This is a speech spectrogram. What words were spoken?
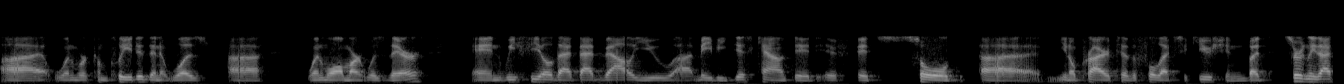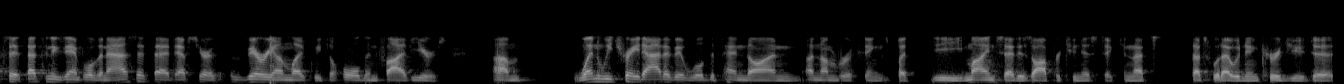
uh, when we're completed than it was uh, when Walmart was there and we feel that that value uh, may be discounted if it's sold, uh, you know, prior to the full execution. But certainly that's an example of an asset that FCR is very unlikely to hold in five years. Um, when we trade out of it will depend on a number of things, but the mindset is opportunistic, and that's that's what I would encourage you to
